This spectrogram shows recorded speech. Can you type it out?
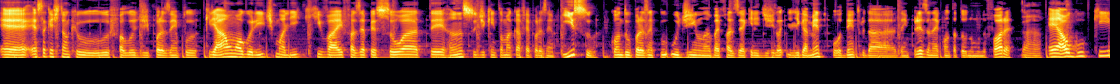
É, essa questão que o Lu falou de, por exemplo, criar um algoritmo ali que vai fazer a pessoa ter ranço de quem toma café, por exemplo. Isso, quando, por exemplo, o Dylan vai fazer aquele desligamento por dentro da, da empresa, né, quando tá todo mundo fora, aham. é algo que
